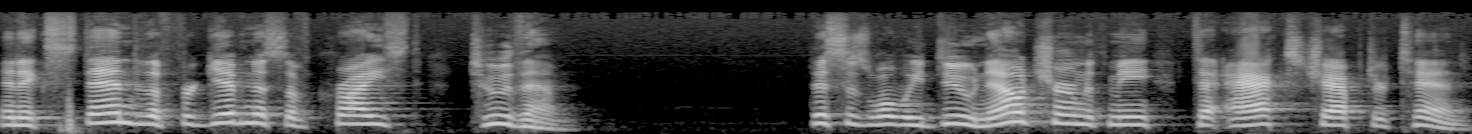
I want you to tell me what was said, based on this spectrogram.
and extend the forgiveness of Christ to them. This is what we do. Now turn with me to Acts chapter 10.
